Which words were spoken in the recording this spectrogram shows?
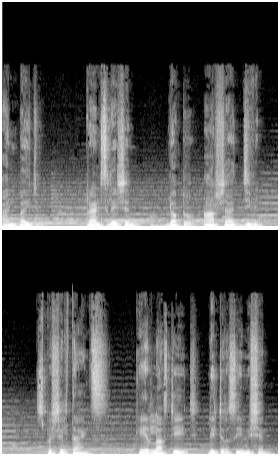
Kallara and Baiju. Translation Dr. Arsha Jivin. Special thanks Kerala State Literacy Mission.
